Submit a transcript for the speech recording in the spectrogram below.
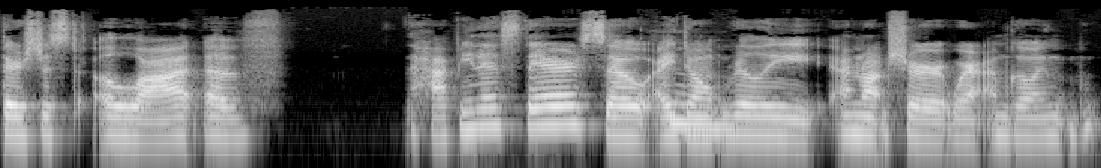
there's just a lot of happiness there. So I mm. don't hmm. really I'm not sure where I'm going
